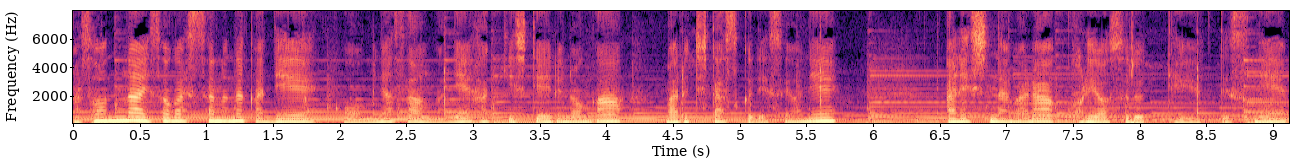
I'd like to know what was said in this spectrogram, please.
まあ、そんな忙しさの中でこう皆さんがね発揮しているのがマルチタスクですよね。あれしながらこれをするっていうやつですね。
